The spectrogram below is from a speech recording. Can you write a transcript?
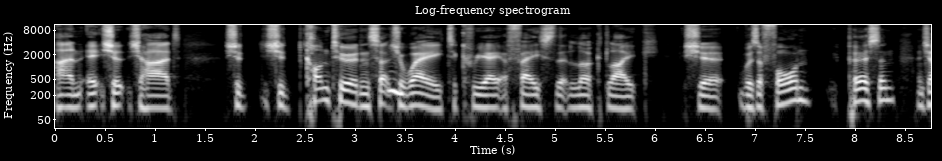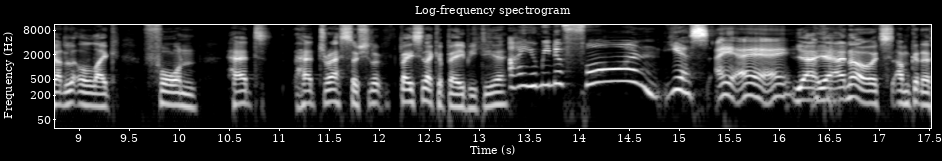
And it should she had should should contoured in such a way to create a face that looked like she was a fawn person, and she had a little like fawn head headdress, so she looked basically like a baby deer. ah, you mean a fawn? Yes, I, I, I. Yeah, yeah, I know. It's I'm gonna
